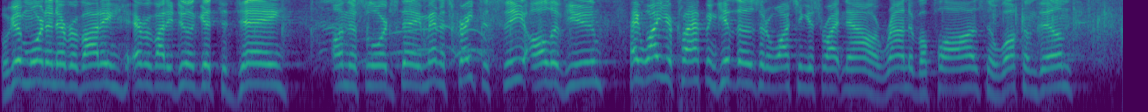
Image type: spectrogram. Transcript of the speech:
Well, good morning, everybody. Everybody doing good today on this Lord's Day. Man, it's great to see all of you. Hey, while you're clapping, give those that are watching us right now a round of applause and welcome them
